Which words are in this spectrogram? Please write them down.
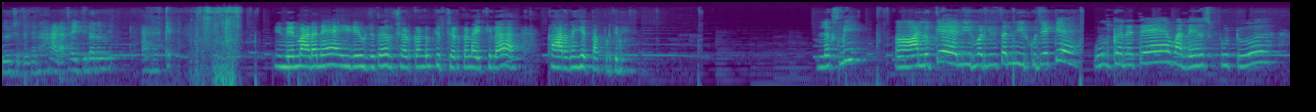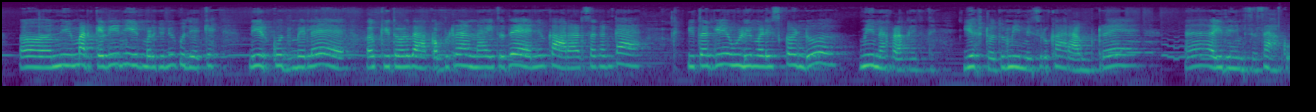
ಇವ್ರ ಜೊತೆಗೆ ಹಾಡಕ್ಕಾಯ್ತಿಲ್ಲ ನನಗೆ. ಅದಕ್ಕೆ. ಇನ್ನೇನು ಮಾಡೋಣ? ಈಗ ಇವ್ರ ಜೊತೆ ಹರ್ಚಾಡ್ಕೊಂಡು, ಕಿರ್ಚಾಡ್ಕೊಂಡು ಆಯ್ತಿಲ್ಲ. ಕಾರಣ ಎತ್ತಾಕ್ಬಿಡ್ತೀನಿ. ಲಕ್ಷ್ಮಿ? ಅನ್ನಕ್ಕೆ ನೀರು ಮಡಗಿದ ನೀರು ಕುದಿಯಕ್ಕೆ. ಉಂಕನತೆ ಒಲೆ ಹಸ್ಬಿಟ್ಟು ನೀರು ಮಡ್ಕೆದಿ ನೀರು ಮಡ್ಗಿನಿ ಕುದಿಯಕ್ಕೆ. ನೀರು ಕುದ್ಮೇಲೆ ಅಕ್ಕಿ ತೊಳೆದು ಹಾಕೊಬಿಟ್ರೆ ಅನ್ನ ಆಯ್ತದೆ ನೀವು ಖಾರ ಆಡ್ಸಕಂತ. ಇತ್ತಾಗಿ ಹುಳಿ ಮಡಿಸ್ಕೊಂಡು ಮೀನು ಹಾಕೊಳಕೈತದೆ ಎಷ್ಟೊತ್ತು ಮೀನು ಹೆಸರು ಖಾರ ಆಗ್ಬಿಟ್ರೆ ಆ, ಐದು ನಿಮಿಷ ಸಾಕು.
